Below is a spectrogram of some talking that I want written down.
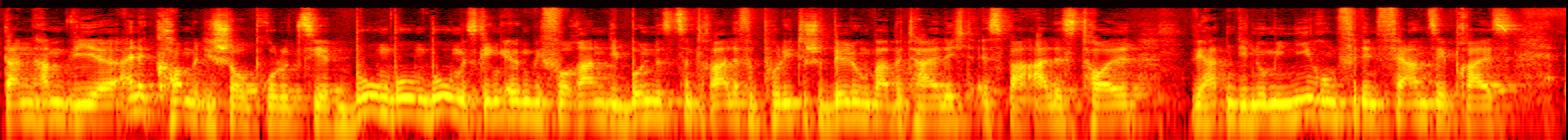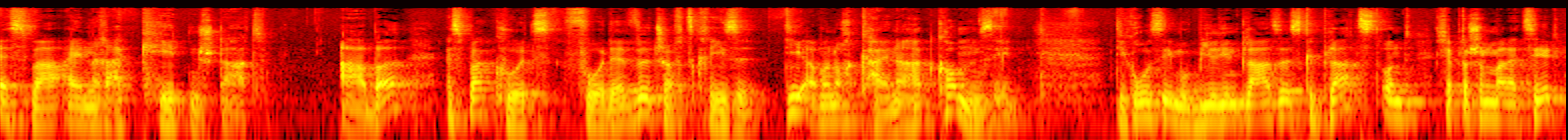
Dann haben wir eine Comedy-Show produziert. Boom, boom, boom. Es ging irgendwie voran. Die Bundeszentrale für politische Bildung war beteiligt. Es war alles toll. Wir hatten die Nominierung für den Fernsehpreis. Es war ein Raketenstart. Aber es war kurz vor der Wirtschaftskrise, die aber noch keiner hat kommen sehen. Die große Immobilienblase ist geplatzt und ich habe das schon mal erzählt,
